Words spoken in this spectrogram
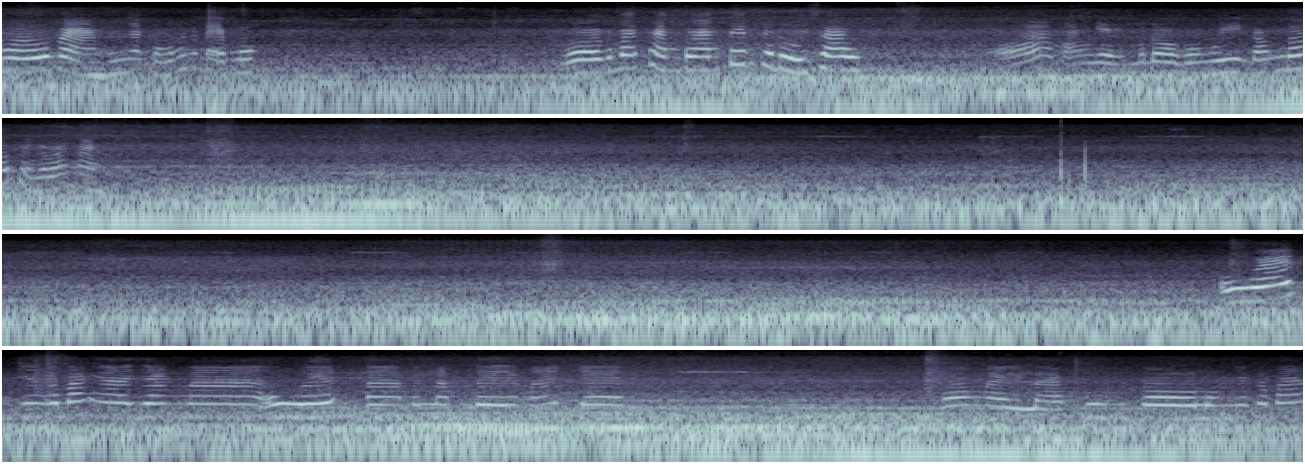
Hơi ố vàng thì nha còn rất là đẹp luôn. Rồi, các bác tham quan tiếp cái đùi sau. Đó mạng nhện mà đồ còn nguyên đóng lớp này các bác này. US nha các bác nha Yamaha US 35D mái che con này là full cơ luôn nha các bác.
